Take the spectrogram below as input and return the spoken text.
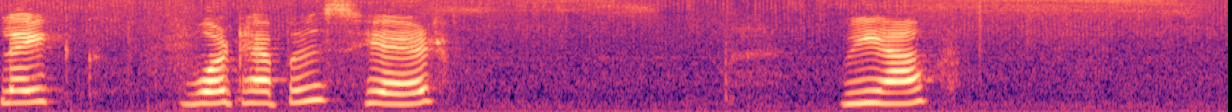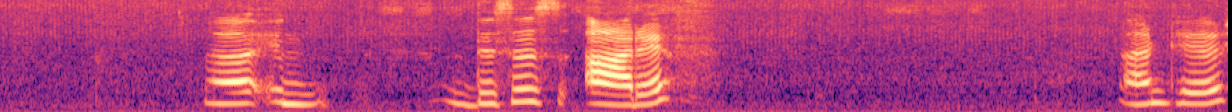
like what happens here we have uh, in this is RF and here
